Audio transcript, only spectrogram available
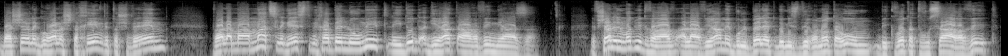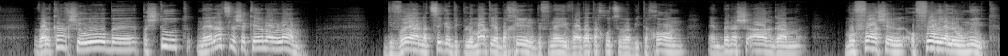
באשר לגורל השטחים ותושביהם, ועל המאמץ לגייס תמיכה בינלאומית לעידוד הגירת הערבים מעזה. אפשר ללמוד מדבריו על האווירה המבולבלת במסדרונות האו"ם בעקבות התבוסה הערבית, ועל כך שהוא בפשטות נאלץ לשקר לעולם. דברי הנציג הדיפלומטי הבכיר בפני ועדת החוץ והביטחון הם בין השאר גם מופע של אופוריה לאומית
